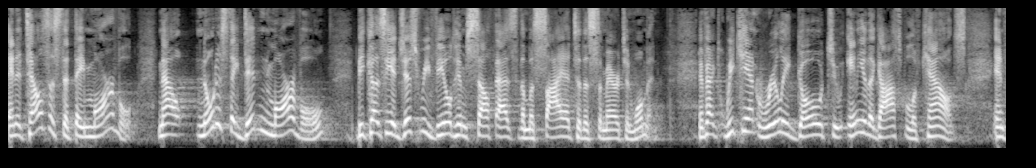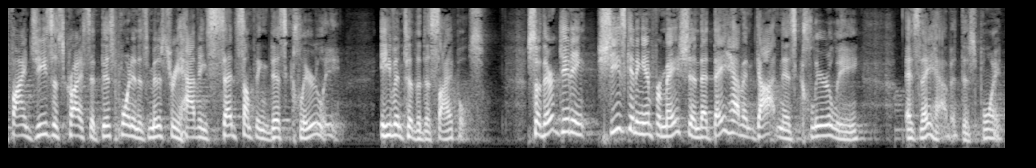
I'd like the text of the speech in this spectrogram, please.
And it tells us that they marveled. Now, notice they didn't marvel because he had just revealed himself as the Messiah to the Samaritan woman. In fact, we can't really go to any of the gospel accounts and find Jesus Christ at this point in his ministry having said something this clearly, even to the disciples. So they're getting, she's getting information that they haven't gotten as clearly as they have at this point.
